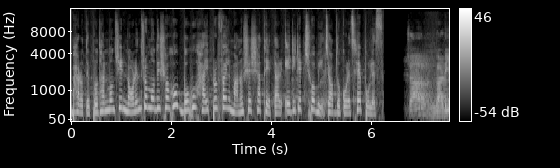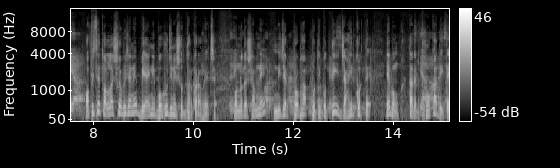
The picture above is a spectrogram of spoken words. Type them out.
ভারতের প্রধানমন্ত্রী নরেন্দ্র মোদী সহ বহু হাই প্রোফাইল মানুষের সাথে তার এডিটেড ছবি জব্দ করেছে পুলিশ। অফিসে তল্লাশি অভিযানে বেআইনি বহু জিনিস উদ্ধার করা হয়েছে। অন্যদের সামনে নিজের প্রভাব প্রতিপত্তি জাহির করতে এবং তাদের ধোঁকা দিতে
